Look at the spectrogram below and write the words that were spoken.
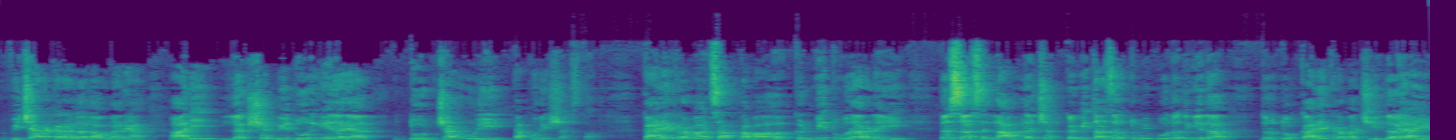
विचार करायला लावणाऱ्या आणि लक्ष वेधून घेणाऱ्या दोन चार ओळी या पुरेशा असतात. कार्यक्रमाचा प्रवाह खंडित होणार नाही. तसंच लांबलचक कविता जर तुम्ही बोलत गेलात तर तो कार्यक्रमाची लय आहे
